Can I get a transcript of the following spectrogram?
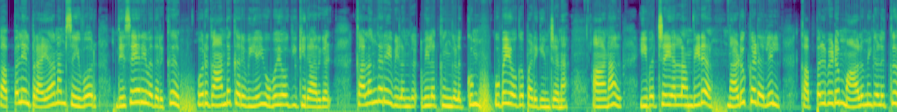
கப்பலில் பிரயாணம் செய்வோர் திசையறிவதற்கு ஒரு காந்த கருவியை உபயோகிக்கிறார்கள். கலங்கரை விலங்கு விளக்குங்களுக்கும் உபயோகப்படுகின்றன. ஆனால் இவற்றையெல்லாம் விட நடுக்கடலில் கப்பல் விடும் மாலுமிகளுக்கு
